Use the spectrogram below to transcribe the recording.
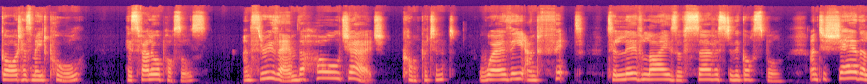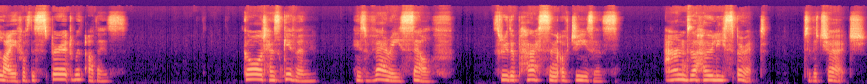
God has made Paul, his fellow apostles, and through them the whole church competent, worthy, and fit to live lives of service to the gospel and to share the life of the Spirit with others. God has given his very self through the person of Jesus and the Holy Spirit to the church.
